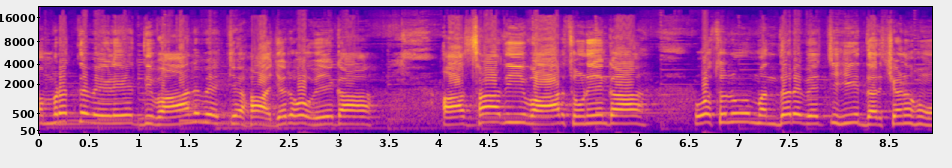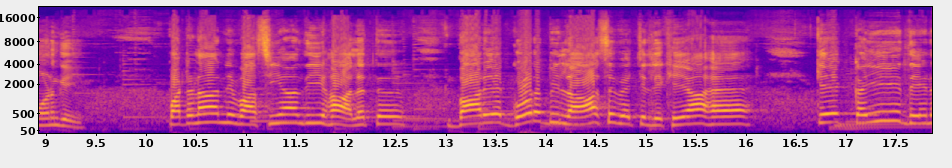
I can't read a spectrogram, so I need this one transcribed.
ਅੰਮ੍ਰਿਤ ਵੇਲੇ ਦੀਵਾਨ ਵਿੱਚ ਹਾਜ਼ਰ ਹੋਵੇਗਾ, ਆਸਾ ਦੀ ਵਾਰ ਸੁਣੇਗਾ ਉਸ ਨੂੰ ਮੰਦਰ ਵਿੱਚ ਹੀ ਦਰਸ਼ਨ ਹੋਣਗੇ। ਪਟਨਾ ਨਿਵਾਸੀਆਂ ਦੀ ਹਾਲਤ ਬਾਰੇ ਗੁਰ ਬਿਲਾਸ ਵਿੱਚ ਲਿਖਿਆ ਹੈ ਕਿ ਕਈ ਦਿਨ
